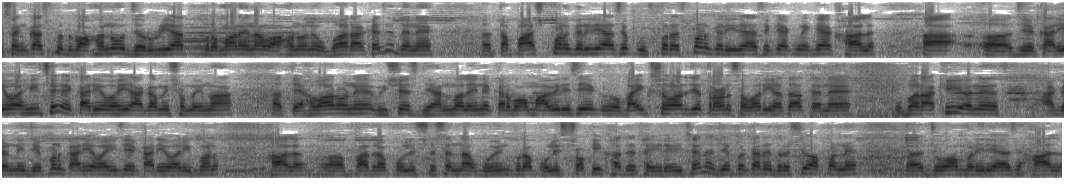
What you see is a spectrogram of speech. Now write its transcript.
શંકાસ્પદ વાહનો, જરૂરિયાત પ્રમાણેના વાહનોને ઊભા રાખે છે. તેને તપાસ પણ કરી રહ્યા છે, પૂછપરછ પણ કરી રહ્યા છે. ક્યાંક ને ક્યાંક હાલ આ જે કાર્યવાહી છે, એ કાર્યવાહી આગામી સમયમાં તહેવારોને વિશેષ ધ્યાનમાં લઈને કરવામાં આવી રહી છે. એક બાઇક સવાર જે ત્રણ સવારી હતા, તેને ઊભા રાખી અને આગળની જે પણ કાર્યવાહી છે કાર્યવાહી પણ હાલ પાદરા પોલીસ સ્ટેશનના ગોવિંદપુરા પોલીસ ચોકી ખાતે થઈ રહી છે ને જે પ્રકારે દ્રશ્યો આપણને જોવા મળી રહ્યા છે. હાલ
